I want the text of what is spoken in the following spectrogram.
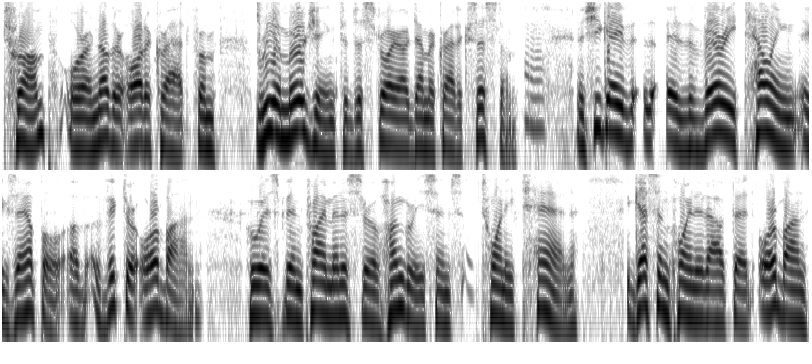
Trump or another autocrat from reemerging to destroy our democratic system. Mm. And she gave the very telling example of Viktor Orban, who has been prime minister of Hungary since 2010. Gessen pointed out that Orban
